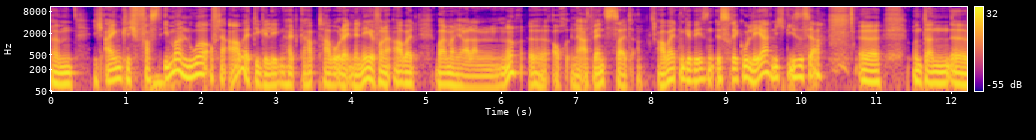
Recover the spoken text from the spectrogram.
ähm, ich eigentlich fast immer nur auf der Arbeit die Gelegenheit gehabt habe oder in der Nähe von der Arbeit, weil man ja dann ne, äh, auch in der Adventszeit arbeiten gewesen ist, regulär, nicht dieses Jahr. Äh, und dann äh,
